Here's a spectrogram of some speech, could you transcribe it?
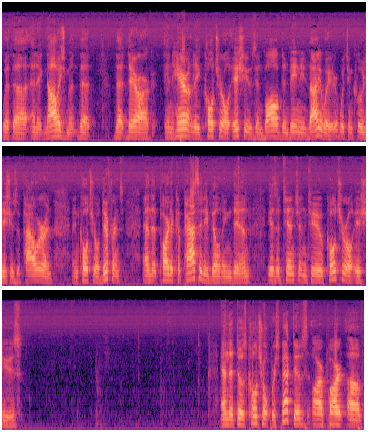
with uh, an acknowledgement that, that there are inherently cultural issues involved in being an evaluator, which include issues of power and, and cultural difference, and that part of capacity building then is attention to cultural issues and that those cultural perspectives are part of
